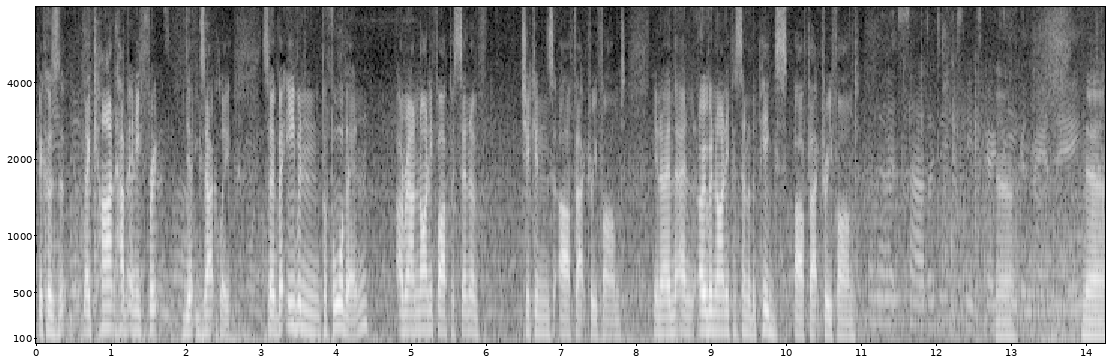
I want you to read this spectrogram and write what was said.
because they can't have any free. Yeah, exactly. So, but even before then, around 95% of chickens are factory farmed, you know, and, and over 90% of the pigs are factory farmed. I know it's sad. I do just need to go Yeah. vegan, really. Yeah.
